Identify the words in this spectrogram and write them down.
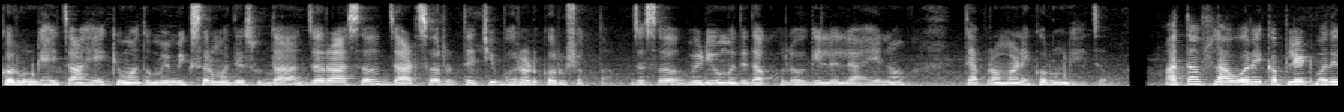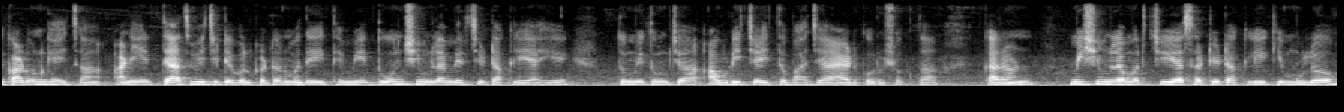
करून घ्यायचं आहे किंवा तुम्ही मिक्सरमध्ये सुद्धा जरा असं जाडसर त्याची भरड करू शकता. जसं व्हिडिओमध्ये दाखवलं गेलेलं आहे ना त्याप्रमाणे करून घ्यायचं. आता फ्लावर एका प्लेटमध्ये काढून घ्यायचा आणि त्याच व्हेजिटेबल कटरमध्ये इथे मी दोन शिमला मिरची टाकली आहे. तुम्ही तुमच्या आवडीच्या इथं भाज्या ॲड करू शकता. कारण मी शिमला मिरची यासाठी टाकली की मुलं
